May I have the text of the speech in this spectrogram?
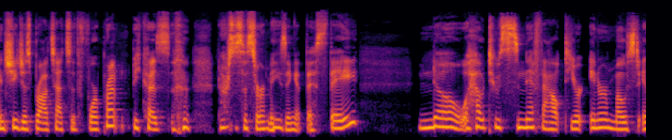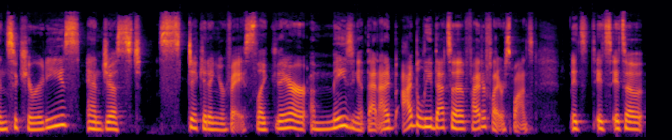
and she just brought that to the forefront because narcissists are amazing at this. They know how to sniff out your innermost insecurities and just stick it in your face. Like they're amazing at that. I, I believe that's a fight or flight response. It's, it's, it's a,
